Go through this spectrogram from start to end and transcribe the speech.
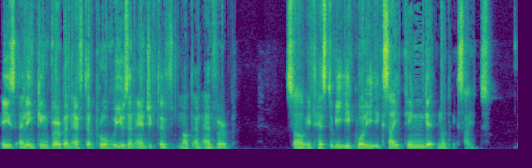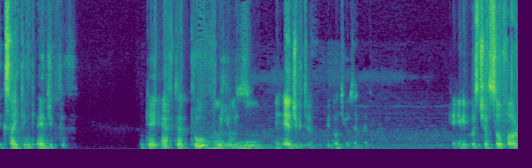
is a linking verb, and after prove, we use an adjective, not an adverb. So it has to be equally exciting, not excite, exciting, adjective. Okay, after prove, we use an adjective. We don't use an adverb. Okay, any questions so far?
